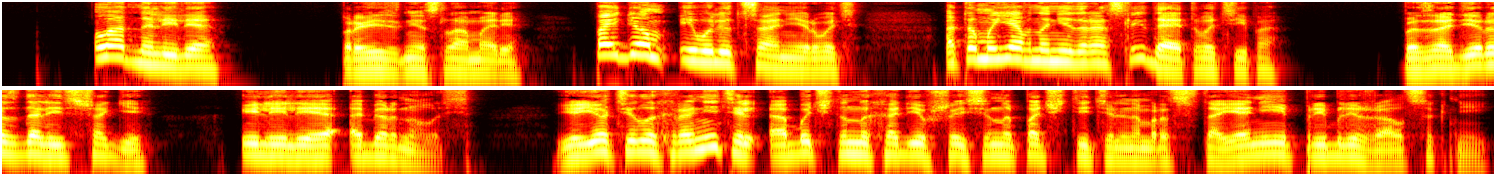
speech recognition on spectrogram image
— Ладно, Лилия, — произнесла Мэри, — пойдем эволюционировать, а то мы явно не доросли до этого типа. Позади раздались шаги, и Лилия обернулась. Ее телохранитель, обычно находившийся на почтительном расстоянии, приближался к ней.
